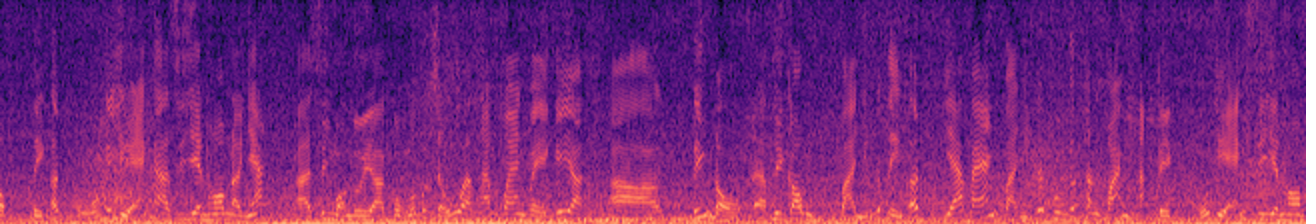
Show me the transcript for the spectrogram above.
hợp tiện ích của cái dự án à, Sigen Home nào nhé. À, xin mọi người à, cùng với Phước Sửu à, tham quan về cái à, tiến độ à, thi công và những cái tiện ích giá bán và những cái phương thức thanh toán đặc biệt của dự án Sigen Home.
